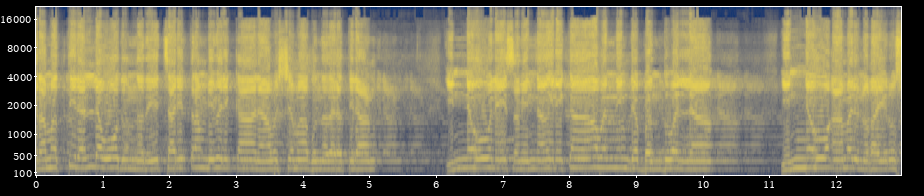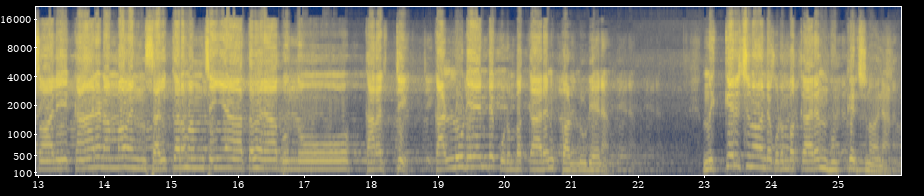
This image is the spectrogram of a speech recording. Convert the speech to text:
ക്രമത്തിലല്ല ഓതുന്നത് ചരിത്രം വിവരിക്കാൻ ആവശ്യമാകുന്ന തരത്തിലാണ്. ഇന്നഹു ലൈസ മിൻ അഹ്ലിക അവൻ നിന്റെ ബന്ധുവല്ല. ഇന്നഹു അമലുൻ ഗൈറു സാലി കാരണം അവൻ സൽക്കർമ്മം ചെയ്യാത്തവനാകുന്നു. കറക്റ്റ്. കള്ളുടിയന്റെ കുടുംബക്കാരൻ കള്ളുടിയനാണ്. നിക്കരിച്ചണോന്റെ കുടുംബക്കാരൻ നിക്കരിച്ചണോനാണ്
